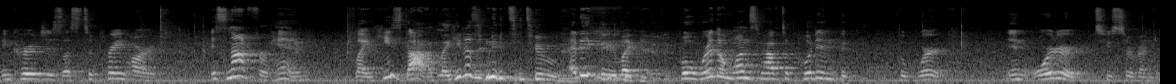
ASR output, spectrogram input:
encourages us to pray hard. It's not for Him. Like, He's God. Like, He doesn't need to do anything. Like, but we're the ones who have to put in the, the work in order to surrender.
